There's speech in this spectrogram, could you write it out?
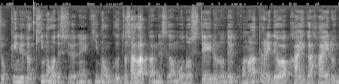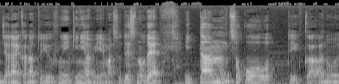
直近で言うと昨日ですよね、昨日ぐっと下がったんですが、戻しているので、この辺りでは買いが入るんじゃないかなという雰囲気には見えます。ですので、一旦そこをっていうか、あの、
